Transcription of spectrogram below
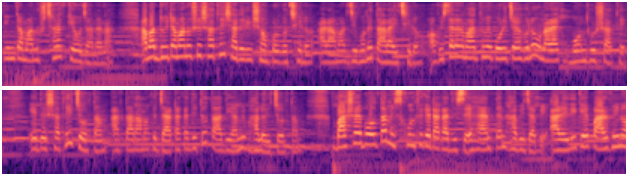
তিনটা মানুষ ছাড়া কেউ জানে না। আমার দুইটা মানুষের সাথেই শারীরিক সম্পর্ক ছিল, আর আমার জীবনে তারাই ছিল। অফিসারের মাধ্যমে পরিচয় হলো ওনার এক বন্ধুর সাথে। এদের সাথেই চলতাম, আর তারা আমাকে যা টাকা দিত তা দিয়ে আমি ভালোই চলতাম। বাসায় বলতাম, স্কুল থেকে টাকা দিছে, হ্যান ত্যান হাবি যাবি। আর এদিকে পারভিনও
